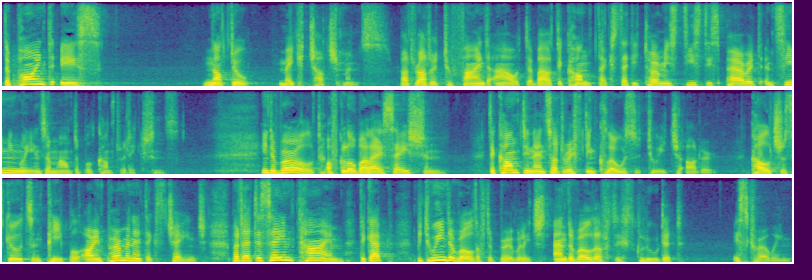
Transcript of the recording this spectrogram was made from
The point is not to make judgments, but rather to find out about the context that determines these disparate and seemingly insurmountable contradictions. In the world of globalization, the continents are drifting closer to each other. Cultures, goods, and people are in permanent exchange. But at the same time, the gap between the world of the privileged and the world of the excluded is growing.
